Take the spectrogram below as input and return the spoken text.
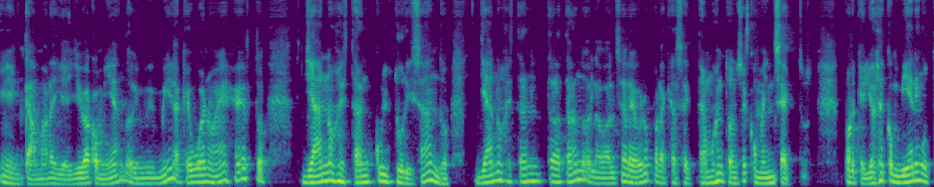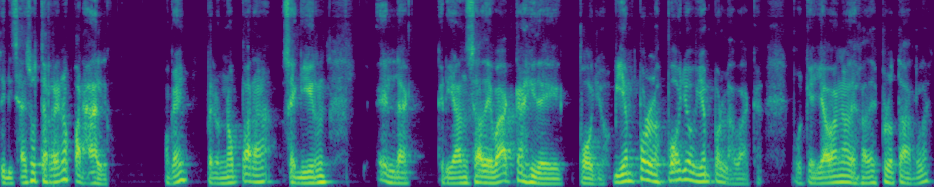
en cámara y ella iba comiendo y mira qué bueno es esto. Ya nos están culturizando, ya nos están tratando de lavar el cerebro para que aceptemos entonces comer insectos, porque ellos les conviene utilizar esos terrenos para algo, ¿ok? Pero no para seguir en la crianza de vacas y de pollos, bien por los pollos, bien por las vacas, porque ya van a dejar de explotarlas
